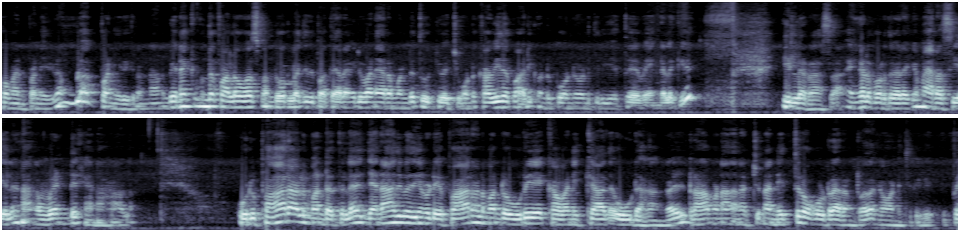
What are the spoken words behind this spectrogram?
கமெண்ட் பண்ணியிருக்கேன் பிளாக் பண்ணியிருக்கிறேன் நான் எனக்கு இந்த ஃபாலோவர்ஸ் வந்து ஒரு லட்சத்து பத்தாயிரம் இருபதாயிரம் வந்து தூக்கி வச்சுக்கொண்டு கவிதை பாடிக்கொண்டு போகணும்னு தெரிய தேவை எங்களுக்கு? இல்லை ராசா. எங்களை பொறுத்த வரைக்கும் அரசியலை நாங்கள் வெண்டு கனகாலம். ஒரு பாராளுமன்றத்தில் ஜனாதிபதியினுடைய பாராளுமன்ற உரையை கவனிக்காத ஊடகங்கள் ராமநாதன் அச்சுனா நெத்திர கொள்றாருன்றதை கவனிச்சிருக்கு. இப்போ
